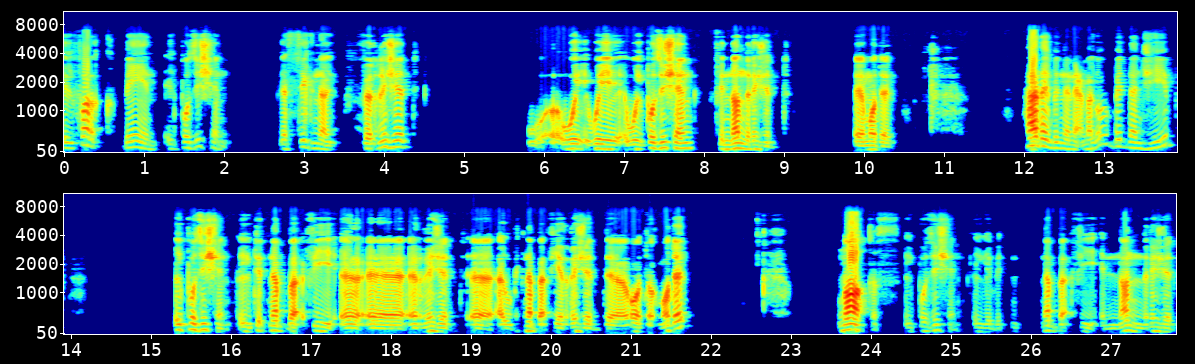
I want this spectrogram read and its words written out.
الفرق بين البوزيشن للسيجنال في الريجيد والبوزيشن في النون ريجيد موديل هذا اللي بدنا نعمله. بدنا نجيب ال position اللي بتتنبأ في ال rigid أو بتنبأ فيه ال rigid rotor model ناقص ال position اللي بتنبأ فيه ال non-rigid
